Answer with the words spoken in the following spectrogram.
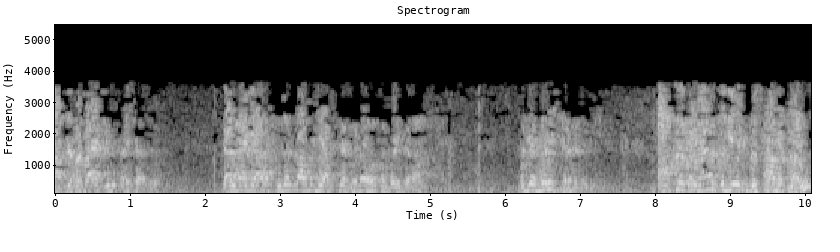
آپ نے فرمایا کیوں پریشان ہو۔ کل ہے یار رسول اللہ مجھے اپنے گناہ ہو کر بڑی ہے۔ مجھے بڑی شرم ملی ہے آپ نے فرمایا تجھے ایک نسخہ بتلاؤں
